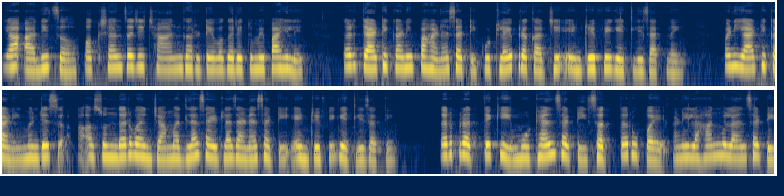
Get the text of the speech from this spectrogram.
या आधीचं पक्ष्यांचं जे छान घरटे वगैरे तुम्ही पाहिलेत तर त्या ठिकाणी पाहण्यासाठी कुठल्याही प्रकारची एंट्री फी घेतली जात नाही. पण या ठिकाणी म्हणजेच सुंदरवनच्या मधल्या साईडला जाण्यासाठी एंट्री फी घेतली जाते. तर प्रत्येकी मोठ्यांसाठी सत्तर रुपये आणि लहान मुलांसाठी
